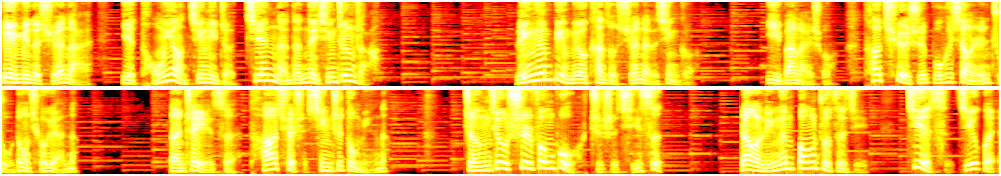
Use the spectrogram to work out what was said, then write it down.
对面的雪乃也同样经历着艰难的内心挣扎。林恩并没有看错雪乃的性格，一般来说，他确实不会向人主动求援的。但这一次，他却是心知肚明的，拯救侍奉部只是其次，让林恩帮助自己，借此机会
